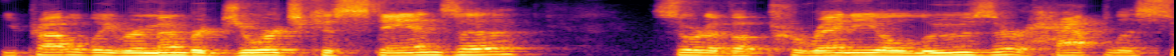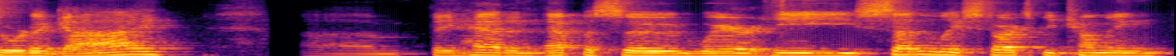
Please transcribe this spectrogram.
you probably remember George Costanza, sort of a perennial loser, hapless sort of guy. Um, they had an episode where he suddenly starts becoming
